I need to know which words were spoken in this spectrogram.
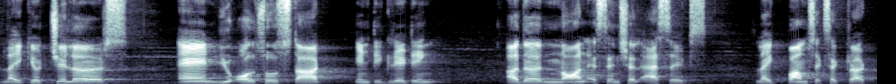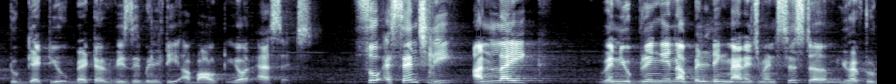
like your chillers, and you also start integrating other non-essential assets like pumps, etc., to get you better visibility about your assets. So essentially, unlike when you bring in a building management system, you have to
